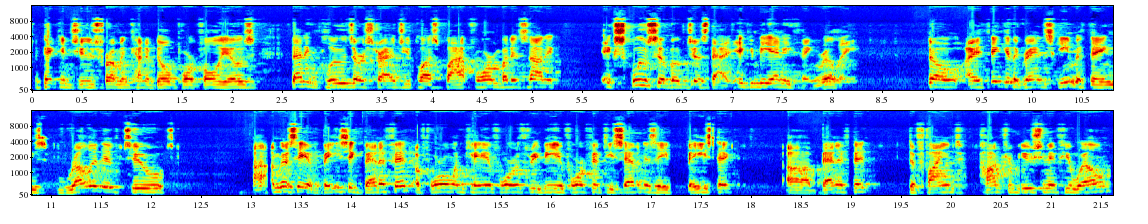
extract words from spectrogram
to pick and choose from and kind of build portfolios. That includes our Strategy Plus platform, but it's not exclusive of just that. It can be anything, really. So I think in the grand scheme of things, relative to, I'm going to say a basic benefit, a 401k, a 403b, a 457 is a basic uh, benefit defined contribution, if you will.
